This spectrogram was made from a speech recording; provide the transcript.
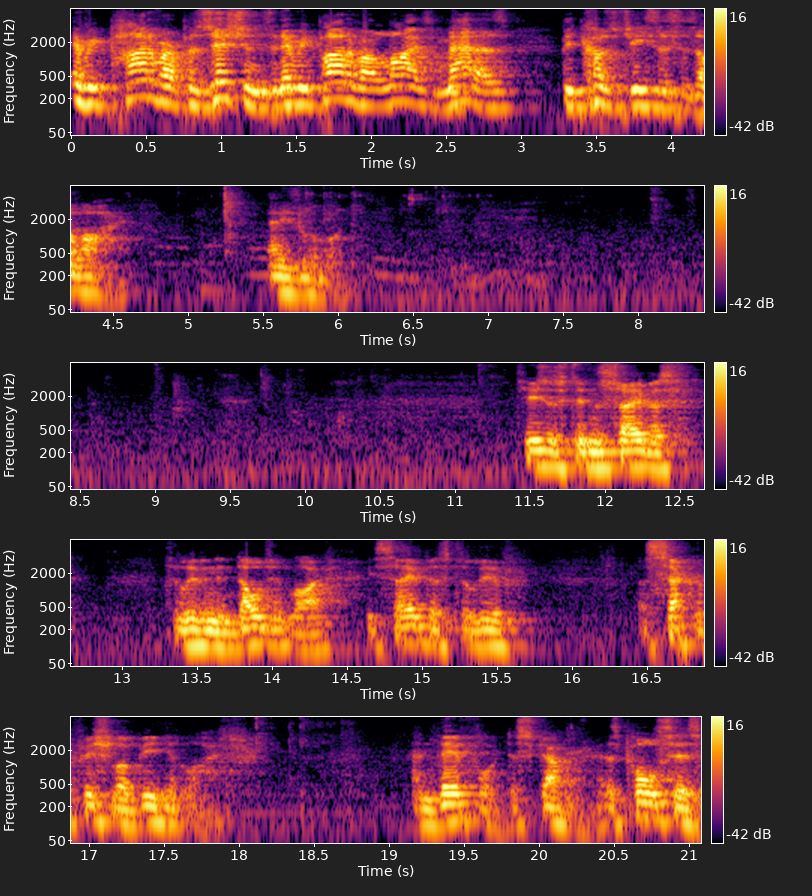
every part of our possessions and every part of our lives matters because Jesus is alive and He's Lord. Jesus didn't save us to live an indulgent life, He saved us to live a sacrificial, obedient life. And therefore, discover, as Paul says,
